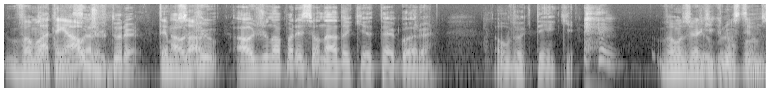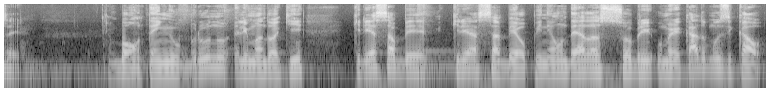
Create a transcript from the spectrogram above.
Vamos lá, Quer tem começar a áudio? leitura? Temos áudio. Áudio não apareceu nada aqui até agora. Vamos ver o que tem aqui. Vamos ver o que, que nós temos aí. Bom, tem o Bruno, ele mandou aqui. Queria saber, queria saber a opinião dela sobre o mercado musical.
